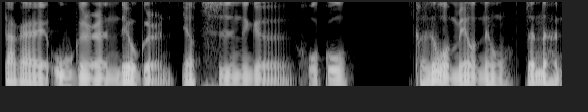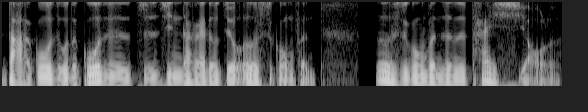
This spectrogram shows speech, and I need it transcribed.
大概五个人六个人要吃那个火锅，可是我没有那种真的很大的锅子，我的锅子的直径大概都只有二十公分。二十公分真的太小了，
